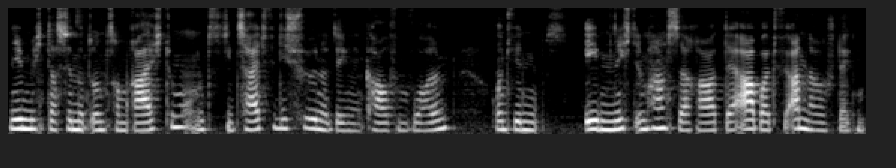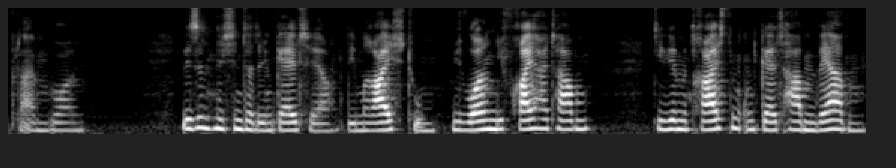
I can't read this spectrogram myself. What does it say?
nämlich dass wir mit unserem Reichtum uns die Zeit für die schönen Dinge kaufen wollen und wir eben nicht im Hamsterrad der Arbeit für andere stecken bleiben wollen. Wir sind nicht hinter dem Geld her, dem Reichtum. Wir wollen die Freiheit haben, die wir mit Reichtum und Geld haben werden.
